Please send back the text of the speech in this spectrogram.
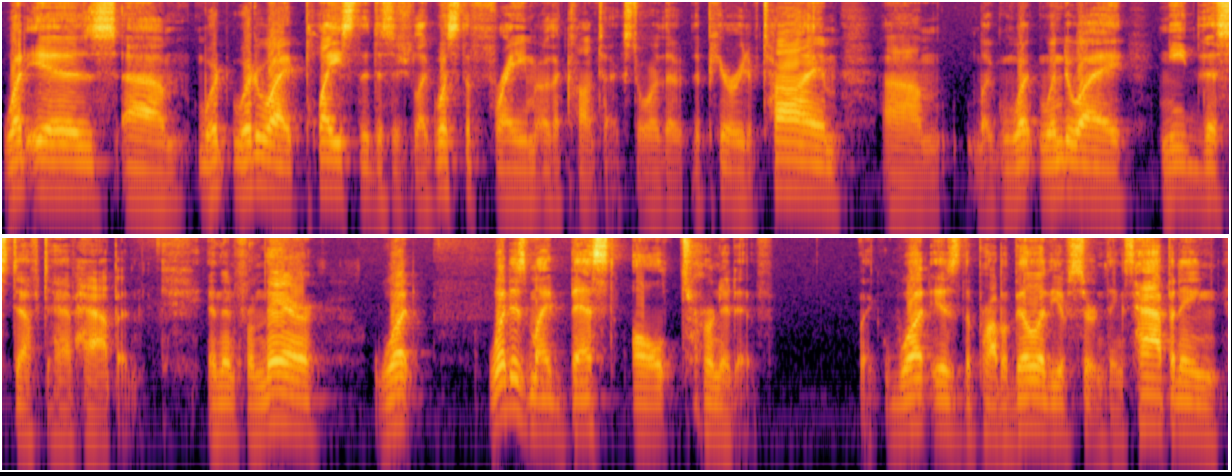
what is um, where, where do I place the decision? Like, what's the frame or the context or the, the period of time? Um, like, what when do I need this stuff to have happen? And then from there, what what is my best alternative? Like, what is the probability of certain things happening?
